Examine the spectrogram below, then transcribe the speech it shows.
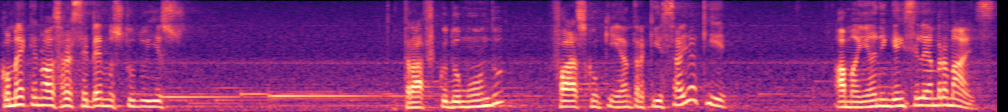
como é que nós recebemos tudo isso? O tráfico do mundo faz com que entra aqui e saia aqui. Amanhã ninguém se lembra mais.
